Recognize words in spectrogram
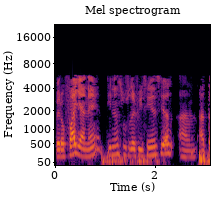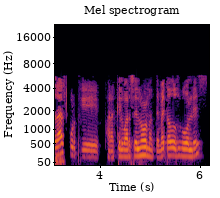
pero fallan, ¿eh? Tienen sus deficiencias a- atrás porque para que el Barcelona te meta dos goles,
